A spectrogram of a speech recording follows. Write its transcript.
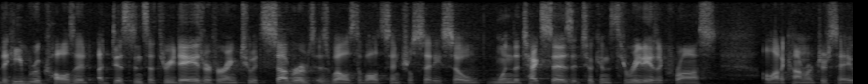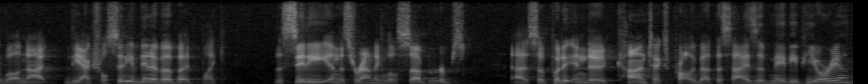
the Hebrew calls it a distance of three days, referring to its suburbs as well as the walled central city. So when the text says it took him three days across, a lot of commenters say, well, not the actual city of Nineveh, but like the city and the surrounding little suburbs. Uh, so put it into context, probably about the size of maybe Peoria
